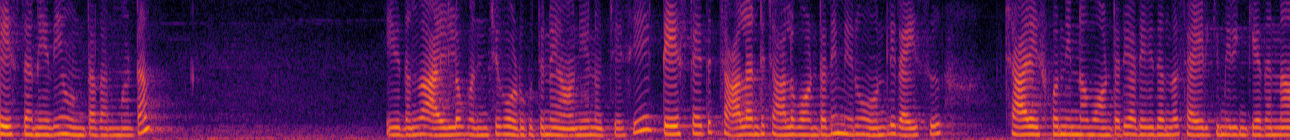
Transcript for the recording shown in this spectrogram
టేస్ట్ అనేది ఉంటుంది ఈ విధంగా ఆయిల్లో మంచిగా ఉడుకుతున్నాయి ఆనియన్ వచ్చేసి టేస్ట్ అయితే చాలా అంటే చాలా బాగుంటుంది. మీరు ఓన్లీ రైస్ చారు వేసుకొని తిన్నా బాగుంటుంది. అదేవిధంగా సైడ్కి మీరు ఇంకేదన్నా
